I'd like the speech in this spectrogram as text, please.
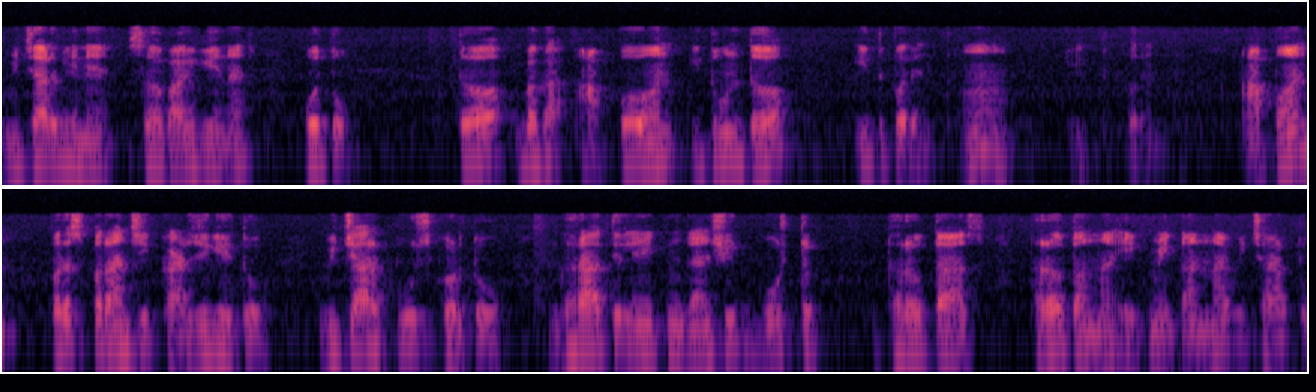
विचार घेणे सहभागी घेण्यास होतो. तर बघा आपण इथून तर इथपर्यंत. हं. इथपर्यंत. आपण परस्परांची काळजी घेतो विचारपूस करतो. घरातील एकमेकांशी गोष्ट ठरवतास ठरवताना एकमेकांना विचारतो.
